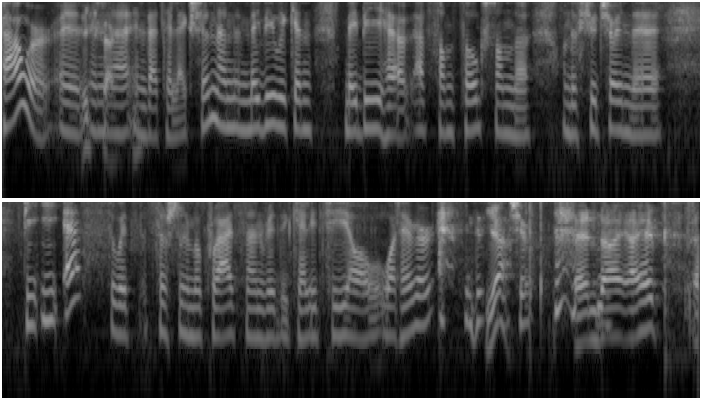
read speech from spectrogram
power in, in, uh, in that election, and maybe we can maybe have, have some talks on the on the future in the PES with social democrats and radicality or whatever in the Yeah, future. and I, I have, uh,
